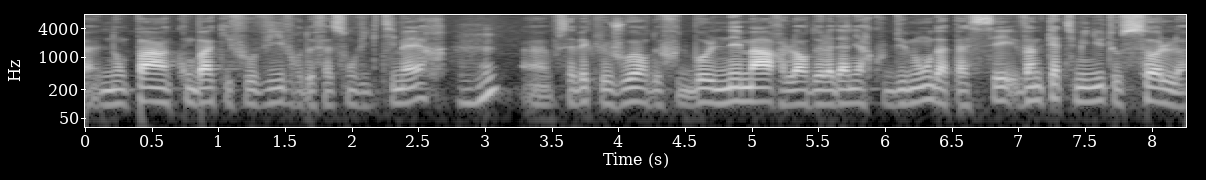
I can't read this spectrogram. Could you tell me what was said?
Euh, non pas un combat qu'il faut vivre de façon victimaire. -hmm. euh, vous savez que le joueur de football Neymar, lors de la dernière Coupe du Monde, a passé 24 minutes au sol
